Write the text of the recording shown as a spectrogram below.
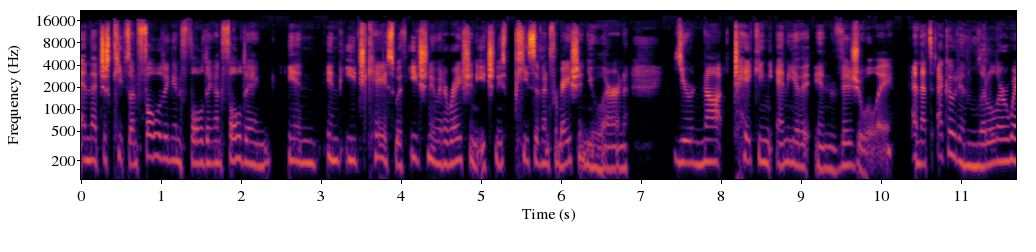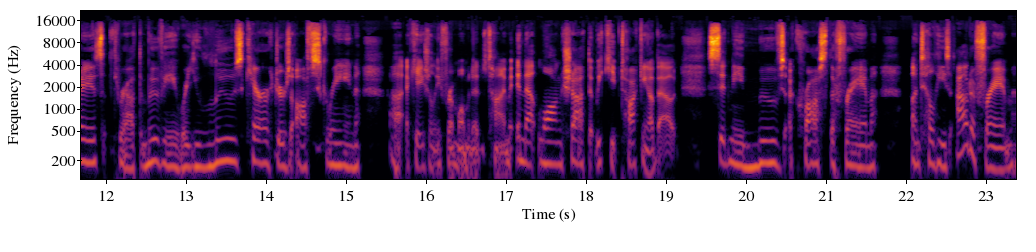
And that just keeps unfolding, and unfolding, unfolding in in each case with each new iteration, each new piece of information you learn. You're not taking any of it in visually. And that's echoed in littler ways throughout the movie where you lose characters off screen uh, occasionally for a moment at a time. In that long shot that we keep talking about, Sydney moves across the frame until he's out of frame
